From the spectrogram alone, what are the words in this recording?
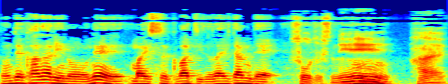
そんでかなりのね、枚数配っていただいたんで、そうですね。うんはい。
